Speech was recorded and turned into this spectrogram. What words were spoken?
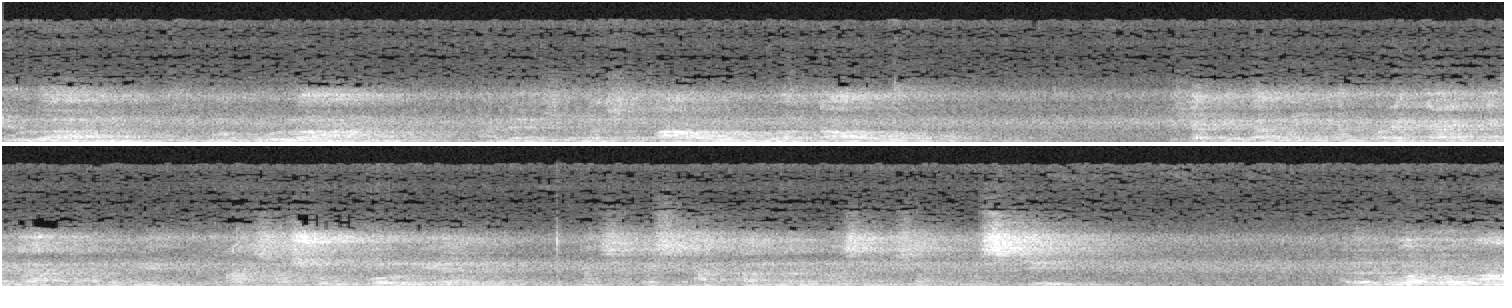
lima bulan, ada yang sudah setahun, dua tahun. Jika kita mengingat mereka, kita akan lebih rasa syukur yang dikasih kesehatan dan masih bisa ke masjid. Ada dua doa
